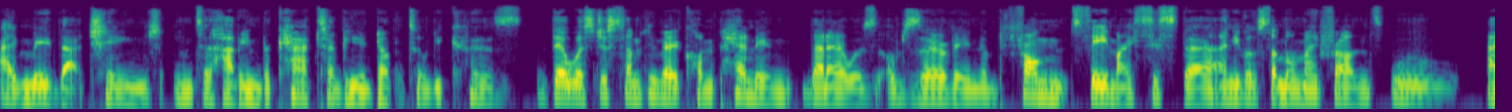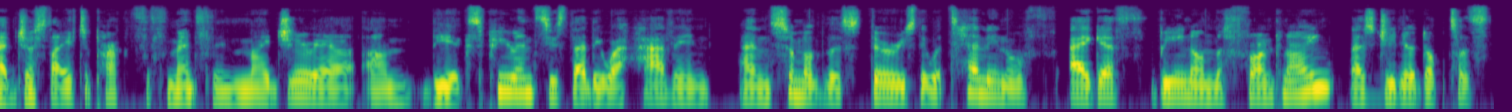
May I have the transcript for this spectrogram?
I made that change into having the character be a doctor because there was just something very compelling that I was observing from, say, my sister and even some of my friends who had just started to practice medicine in Nigeria, and the experiences that they were having and some of the stories they were telling of, I guess, being on the front line as junior doctors,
